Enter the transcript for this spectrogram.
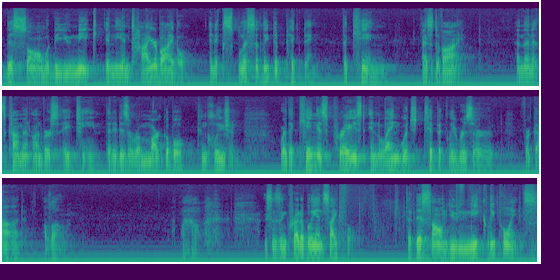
this psalm would be unique in the entire Bible in explicitly depicting the king as divine. And then its comment on verse 18 that it is a remarkable conclusion where the king is praised in language typically reserved for God alone. Wow. This is incredibly insightful that this psalm uniquely points,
